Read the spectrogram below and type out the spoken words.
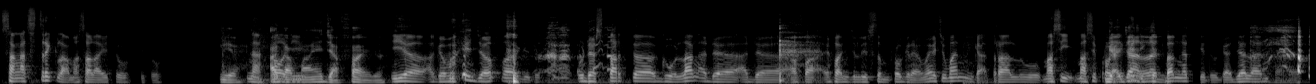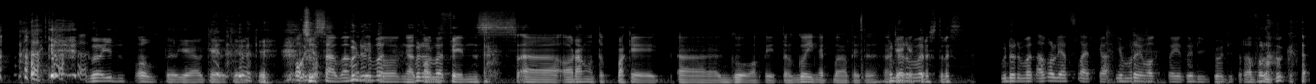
sangat strict lah masalah itu gitu. Iya. Nah, kalau di Agamanya Java itu. iya agamanya Java gitu. Udah start ke Golang ada ada apa evangelism programnya cuman nggak terlalu masih masih proyeknya dikit banget gitu, nggak jalan. gue involved tuh ya oke oke oke Oh iya, susah banget bener itu banget, nggak banget. convince uh, orang untuk pakai uh, Go waktu itu gue ingat banget itu oke oke, banget. terus terus Bener banget aku lihat slide Kak Imre waktu itu di Go di Traveloka.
